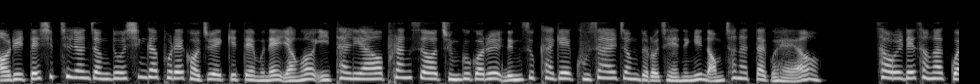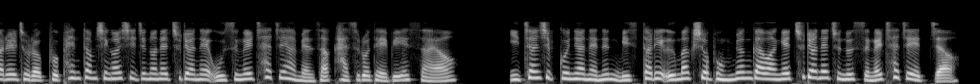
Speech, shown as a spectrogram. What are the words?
어릴 때 17년 정도 싱가폴에 거주했기 때문에 영어, 이탈리아어, 프랑스어, 중국어를 능숙하게 구사할 정도로 재능이 넘쳐났다고 해요. 서울대 성악과를 졸업 후 팬텀싱어 시즌1에 출연해 우승을 차지하면서 가수로 데뷔했어요. 2019년에는 미스터리 음악쇼 복면가왕에 출연해 준우승을 차지했죠.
